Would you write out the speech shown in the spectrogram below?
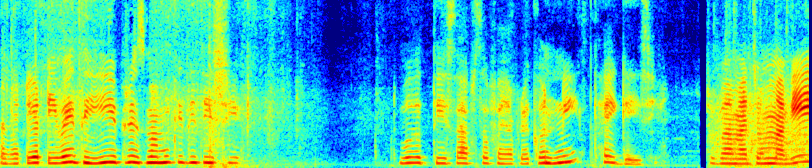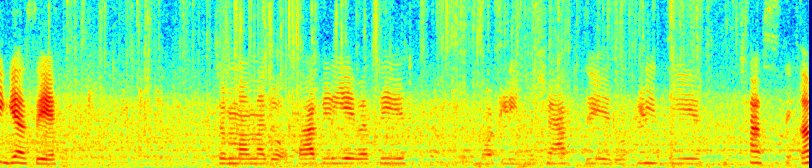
અને ટેટી વધી એ ફ્રીજમાં મૂકી દીધી છે. બધી સાફ સફાઈ આપણે ઘરની થઈ ગઈ છે. સુભામાં જમવા બેસી ગયા છે. જમવામાં જો ભાગ લઈએ છીએ રોટલીનું શાક છે, રોટલી છે, છાશ છે. કા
